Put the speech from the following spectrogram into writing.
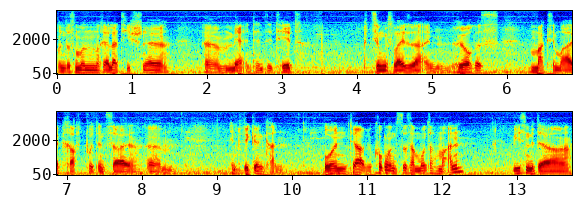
und dass man relativ schnell ähm, mehr Intensität bzw. ein höheres Maximalkraftpotenzial ähm, entwickeln kann. Und ja, wir gucken uns das am Montag mal an, wie es mit der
